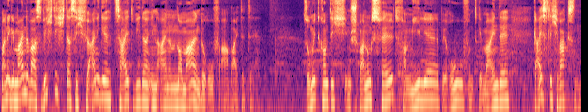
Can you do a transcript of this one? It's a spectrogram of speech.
Meine Gemeinde war es wichtig, dass ich für einige Zeit wieder in einem normalen Beruf arbeitete. Somit konnte ich im Spannungsfeld Familie, Beruf und Gemeinde geistlich wachsen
